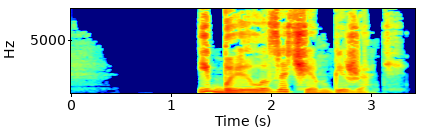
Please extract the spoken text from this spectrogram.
И было зачем бежать.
